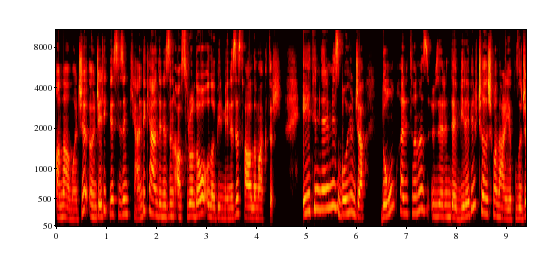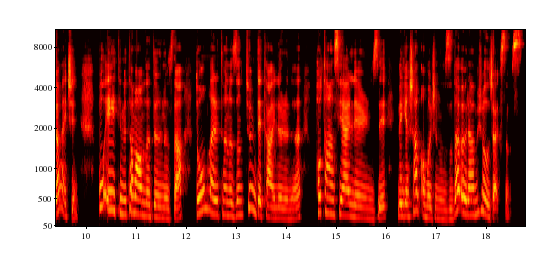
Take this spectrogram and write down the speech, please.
ana amacı öncelikle sizin kendi kendinizin astroloğu olabilmenizi sağlamaktır. Eğitimlerimiz boyunca doğum haritanız üzerinde birebir çalışmalar yapılacağı için bu eğitimi tamamladığınızda doğum haritanızın tüm detaylarını, potansiyellerinizi ve yaşam amacınızı da öğrenmiş olacaksınız.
